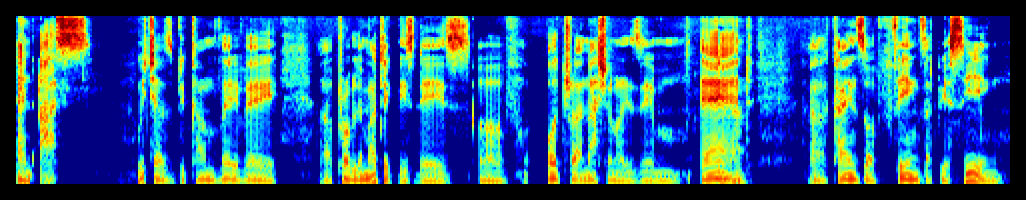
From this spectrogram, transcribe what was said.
and us, which has become very, very uh, problematic these days of ultra nationalism and yeah. uh, kinds of things that we're seeing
